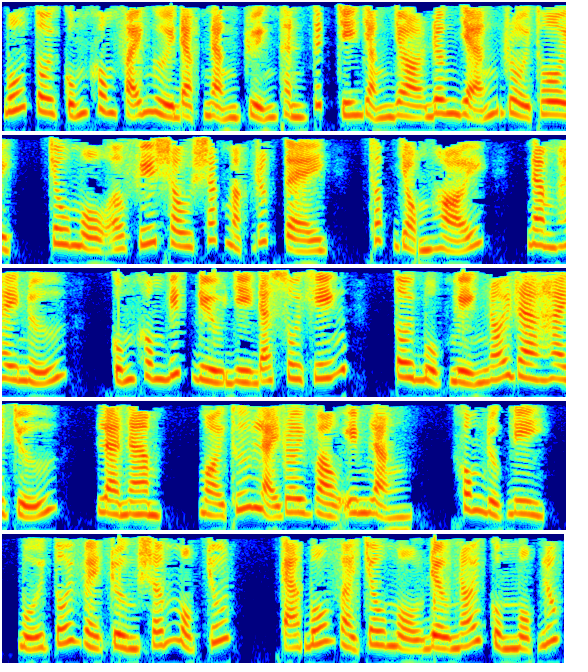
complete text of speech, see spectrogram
bố tôi cũng không phải người đặt nặng chuyện thành tích chỉ dặn dò đơn giản rồi thôi, châu mộ ở phía sau sắc mặt rất tệ, thấp giọng hỏi, nam hay nữ, cũng không biết điều gì đã xui khiến, tôi buộc miệng nói ra hai chữ, là nam, mọi thứ lại rơi vào im lặng, không được đi, buổi tối về trường sớm một chút, cả bố và châu mộ đều nói cùng một lúc,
